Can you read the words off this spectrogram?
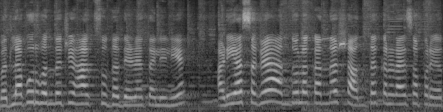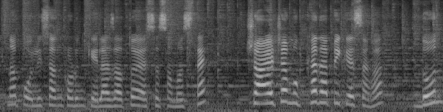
बदलापूर बंदची हाक सुद्धा देण्यात आलेली आहे आणि या सगळ्या आंदोलकांना शांत करण्याचा प्रयत्न पोलिसांकडून केला जातोय असं समजतंय. शाळेच्या मुख्याध्यापिकेसह दोन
